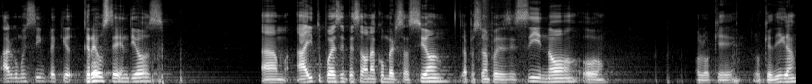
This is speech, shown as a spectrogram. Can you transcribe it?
Algo muy simple, ¿cree usted en Dios? Ahí tú puedes empezar una conversación, la persona puede decir sí, no, o, o lo, que, lo que diga.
